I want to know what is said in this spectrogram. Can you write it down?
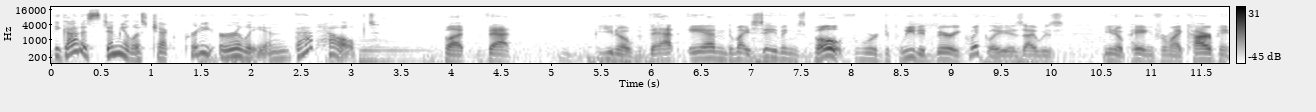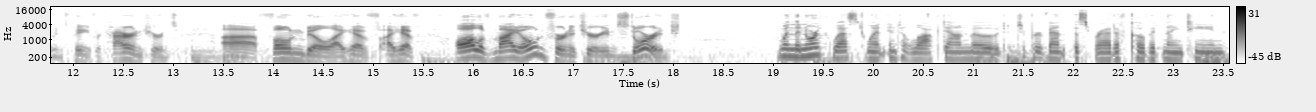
He got a stimulus check pretty early, and that helped but that you know that and my savings both were depleted very quickly as I was you know paying for my car payments, paying for car insurance, uh, phone bill. I have I have all of my own furniture in storage. When the Northwest went into lockdown mode to prevent the spread of COVID 19,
